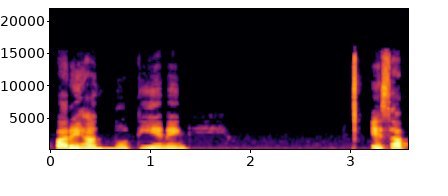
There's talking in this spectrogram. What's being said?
parejas no tienen esa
